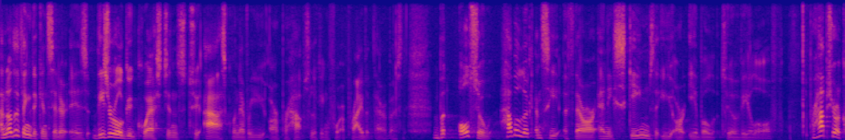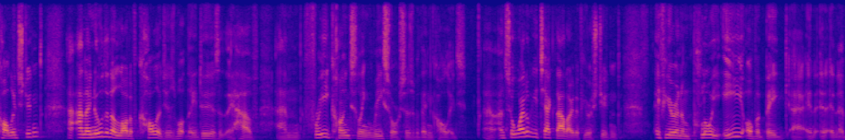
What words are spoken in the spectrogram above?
Another thing to consider is these are all good questions to ask whenever you are perhaps looking for a private therapist. But also have a look and see if there are any schemes that you are able to avail of. Perhaps you're a college student, and I know that a lot of colleges, what they do is that they have um, free counselling resources within college. Uh, and so why don't you check that out if you're a student? If you're an employee of a big, uh, in, in a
